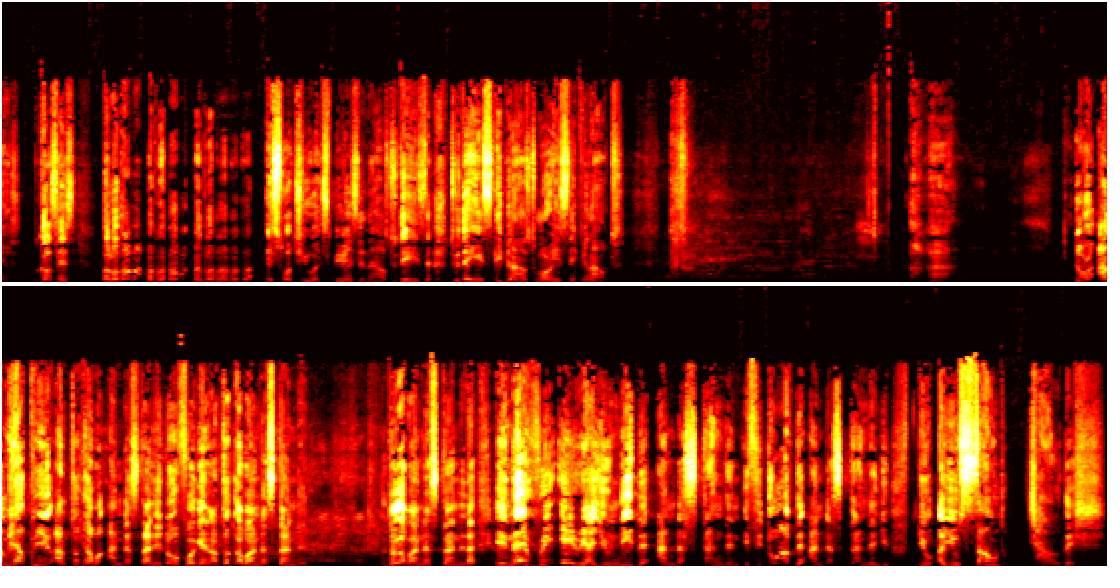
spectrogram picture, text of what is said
Yes, because it's blah, blah, blah, blah, blah, blah, blah, blah, blah. it's what you experience in the house. Today he's today he's sleeping in the house. Tomorrow he's sleeping out. Uh-huh. No, I'm helping you. I'm talking about understanding. Don't forget, I'm talking about understanding. Talk about understanding. That in every area you need the understanding. If you don't have the understanding, you you uh, you sound childish.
